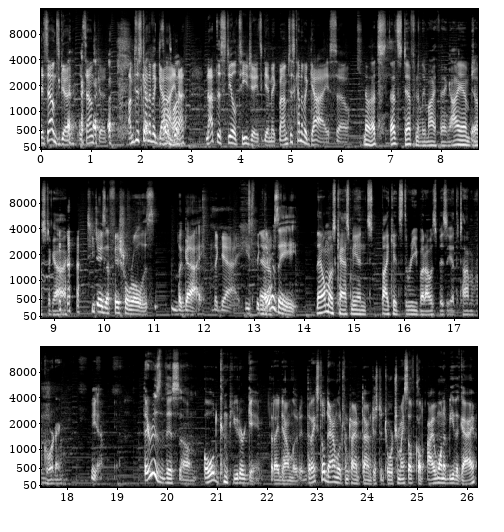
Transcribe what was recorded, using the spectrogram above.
It sounds good. It sounds good. I'm just kind of a guy, not not the steal TJ's gimmick, but I'm just kind of a guy. So No, that's that's definitely my thing. I am just a guy. TJ's official role is the guy. the guy, he's the Yeah. guy. There was a they almost cast me in Spy Kids 3, but I was busy at the time of recording. yeah, yeah. There is this um, old computer game that I downloaded that I still download from time to time just to torture myself called I Want to Be the Guy.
